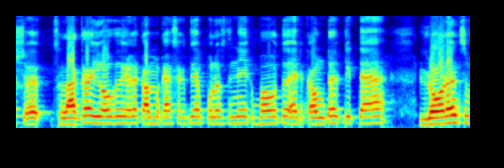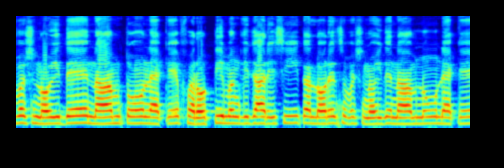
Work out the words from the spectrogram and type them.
ਸ਼ਲਾਘਾਯੋਗ ਜਿਹੜਾ ਕੰਮ ਕਹਿ ਸਕਦੇ ਹਾਂ, ਪੁਲਿਸ ਨੇ ਇੱਕ ਬਹੁਤ ਐਨਕਾਊਂਟਰ ਕੀਤਾ ਹੈ। ਲਾਰੈਂਸ ਵਸ਼ਨੋਈ ਦੇ ਨਾਮ ਤੋਂ ਲੈ ਕੇ ਫਰੋਤੀ ਮੰਗੀ ਜਾ ਰਹੀ ਸੀ ਤਾਂ ਲਾਰੈਂਸ ਵਸ਼ਨੋਈ ਦੇ ਨਾਮ ਨੂੰ ਲੈ ਕੇ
